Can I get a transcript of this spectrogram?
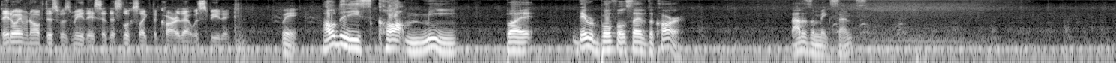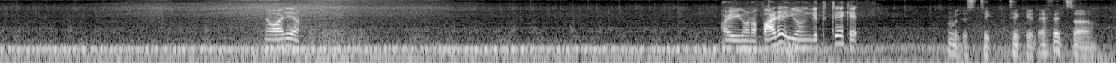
They don't even know if this was me. They said this looks like the car that was speeding. Wait, how did he caught me, but they were both outside of the car? That doesn't make sense. No idea. Are you gonna fight it? Or you gonna get the ticket? I'm gonna just take ticket. If it's uh,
